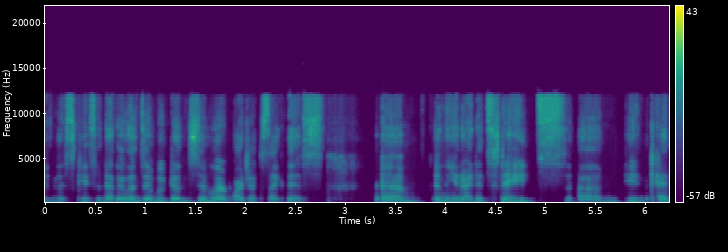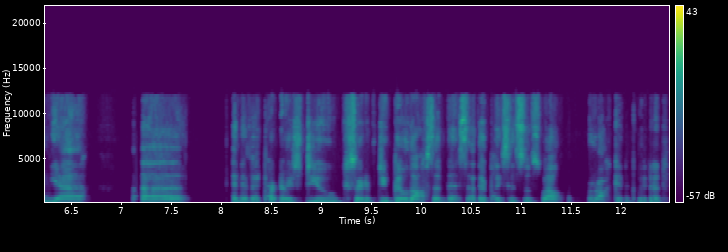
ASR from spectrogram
in this case, the Netherlands. And we've done similar projects like this um, in the United States, um, in Kenya, uh, and had partners do sort of do build offs of this other places as well, Iraq included.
